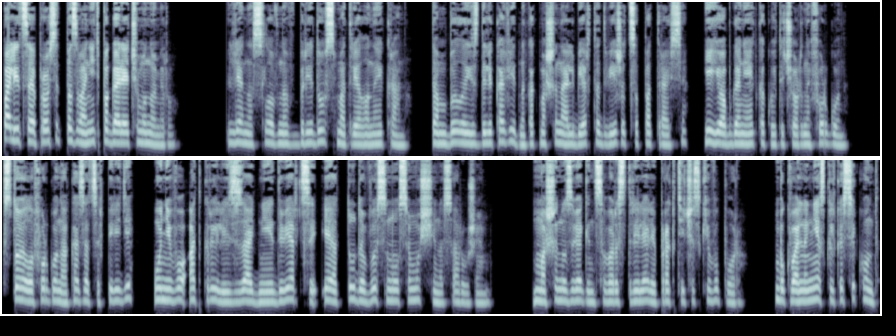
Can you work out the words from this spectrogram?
полиция просит позвонить по горячему номеру. Лена словно в бреду смотрела на экран. Там было издалека видно, как машина Альберта движется по трассе, ее обгоняет какой-то черный фургон. Стоило фургону оказаться впереди, у него открылись задние дверцы, и оттуда высунулся мужчина с оружием. Машину Звягинцева расстреляли практически в упор. Буквально несколько секунд,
